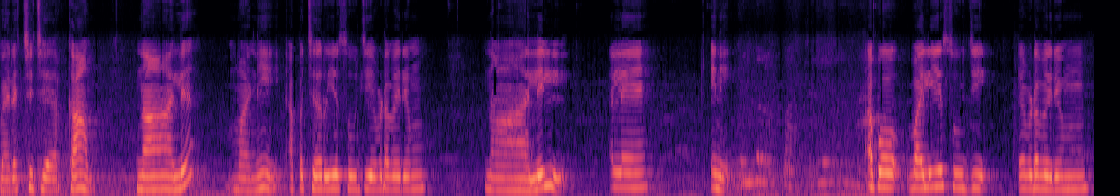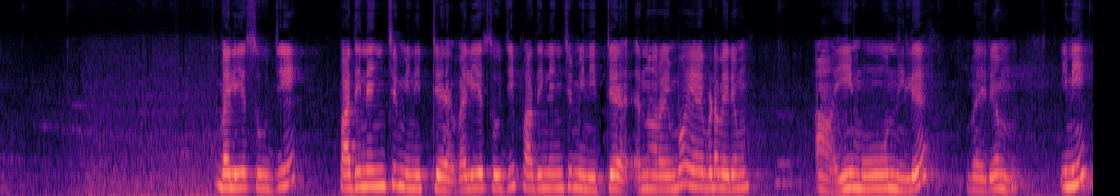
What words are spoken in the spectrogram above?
വരച്ചു ചേർക്കാം. നാല് മണി. അപ്പം ചെറിയ സൂചി എവിടെ വരും? നാലിൽ. അല്ലേ? ഇനി. അപ്പോൾ വലിയ സൂചി എവിടെ വരും? വലിയ സൂചി പതിനഞ്ച് മിനിറ്റ്. വലിയ സൂചി പതിനഞ്ച് മിനിറ്റ് എന്ന് പറയുമ്പോൾ എവിടെ വരും? ആ ഈ മൂന്നിൽ വരും. ഇനി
